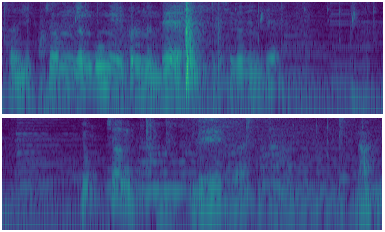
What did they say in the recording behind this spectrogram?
자 6.00에 걸었는데 지금 현재 6. 네. 남.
